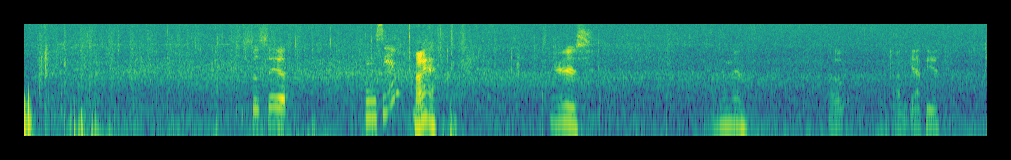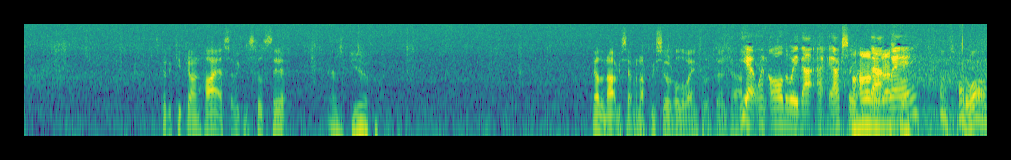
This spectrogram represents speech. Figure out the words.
can. Still see it. Can you see it? Oh, yeah. There it is. Zoom in. Oh, find the gap here. It's got to keep going higher so we can still see it. That was beautiful. The other night we set one up and we saw it all the way until it burnt out. Yeah, it went all the way that. Uh, actually how went that that way. Oh, it's quite a while.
